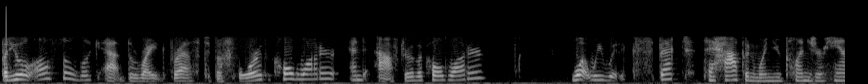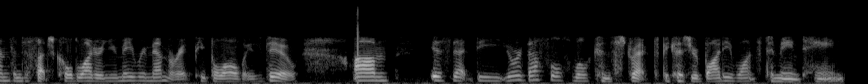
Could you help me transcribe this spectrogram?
but he will also look at the right breast before the cold water and after the cold water. What we would expect to happen when you plunge your hands into such cold water, and you may remember it, people always do, um, is that the your vessels will constrict because your body wants to maintain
